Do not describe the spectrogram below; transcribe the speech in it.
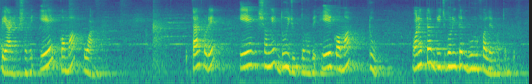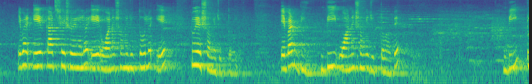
পেয়ার হিসেবে এ কমা ওয়ান তারপরে এর সঙ্গে দুই যুক্ত হবে এ কমা টু অনেকটা বীজগণিতের গুণফলের মতন। এবার এর কাজ শেষ হয়ে গেল এ ওয়ানের সঙ্গে যুক্ত হলো এ টু এর সঙ্গে যুক্ত হলো। এবার বি বি ওয়ানের সঙ্গে যুক্ত হবে বি টু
